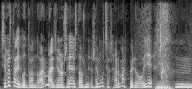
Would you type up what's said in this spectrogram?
siempre están encontrando armas. Yo no sé, en Estados Unidos hay muchas armas, pero oye, mm,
